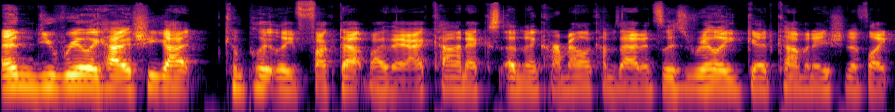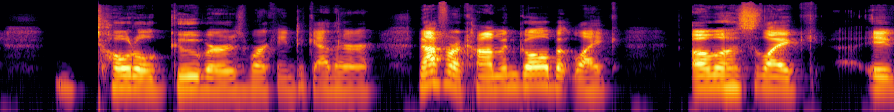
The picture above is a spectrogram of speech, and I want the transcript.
and you really had she got completely fucked up by the Iconics, and then Carmella comes out. It's this really good combination of like total goobers working together, not for a common goal, but like almost like if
